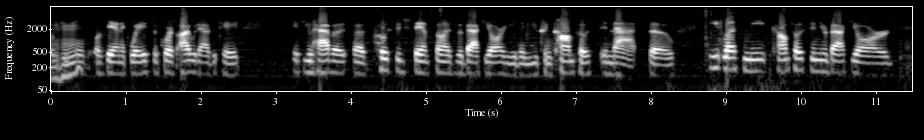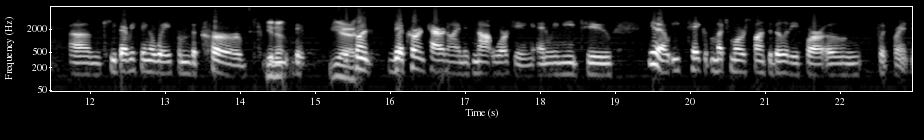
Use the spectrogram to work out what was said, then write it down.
of Mhm. people's organic waste. Of course, I would advocate if you have a, a postage stamp size of a backyard, even you can compost in that. So eat less meat, compost in your backyard, um, keep everything away from the curb. You know, the, yeah. the current the current paradigm is not working, and we need to, you know, each take much more responsibility for our own footprint.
